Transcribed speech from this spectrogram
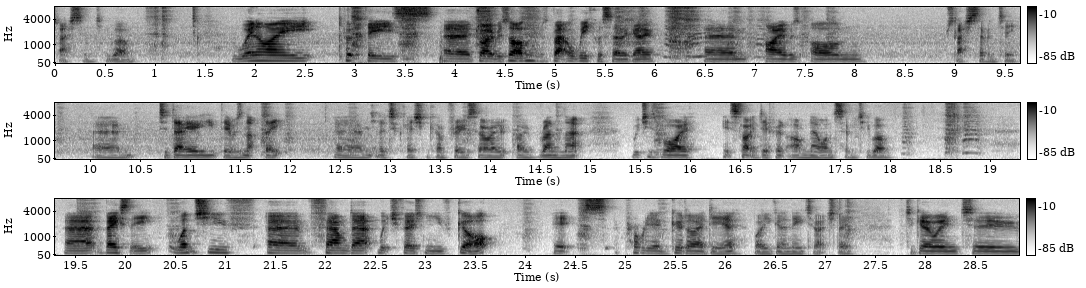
slash 71. When I put these uh, drivers on, it was about a week or so ago, um, I was on slash 70. Um, today there was an update um, notification come through, so I, I ran that, which is why it's slightly different. I'm now on 71. Uh, basically, once you've um, found out which version you've got, it's probably a good idea, well, you're going to need to actually, to go into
